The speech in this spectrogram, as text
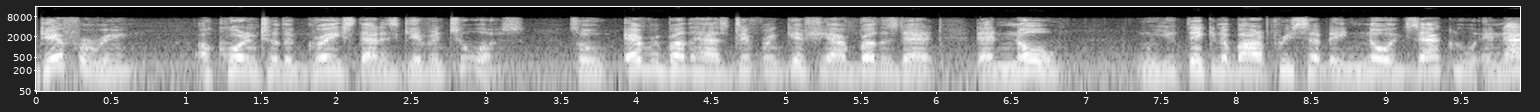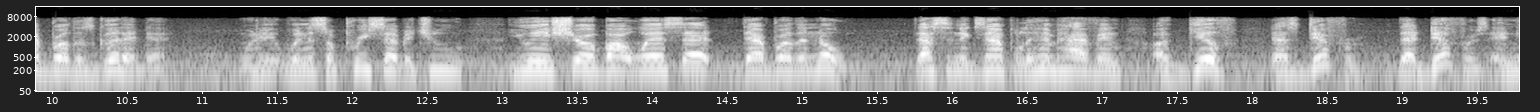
differing according to the grace that is given to us. So every brother has different gifts. You have brothers that that know when you're thinking about a precept, they know exactly, and that brother's good at that. When it when it's a precept that you you ain't sure about where it's at, that brother know. That's an example of him having a gift that's different, that differs, and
